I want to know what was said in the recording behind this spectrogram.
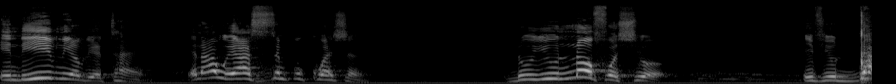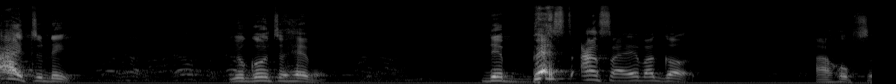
in the evening of their time. And I will ask simple question. Do you know for sure if you die today, you're going to heaven? The best answer I ever got, I hope so.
